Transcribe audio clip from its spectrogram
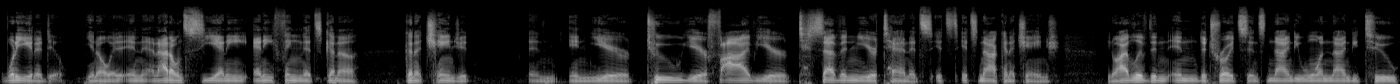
what are you gonna do? You know, and and I don't see any anything that's gonna gonna change it in in year two, year five, year seven, year ten. It's it's it's not gonna change. You know, I've lived in, in Detroit since 91, 92.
